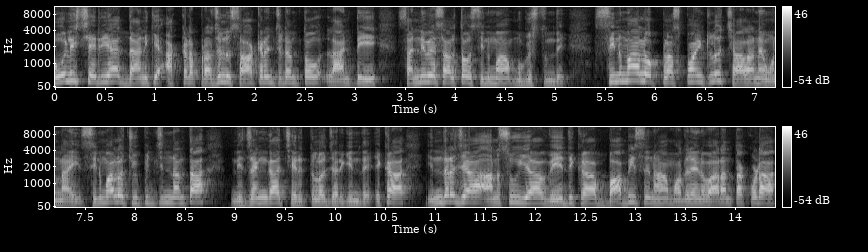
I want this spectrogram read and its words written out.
పోలీస్ చర్య దానికి అక్కడ ప్రజలు సహకరించడంతో లాంటి సన్నివేశాలతో సినిమా ముగుస్తుంది. సినిమాలో ప్లస్ పాయింట్లు చాలానే ఉన్నాయి. సినిమాలో చూపించిందంతా నిజంగా చరిత్రలో జరిగిందే. ఇక ఇంద్రజ అనసూయ వేదిక బాబీ సిన్హా మొదలైన వారంతా కూడా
